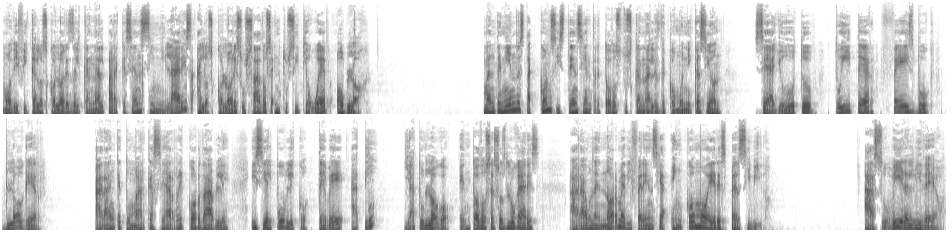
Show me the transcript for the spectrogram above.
Modifica los colores del canal para que sean similares a los colores usados en tu sitio web o blog. Manteniendo esta consistencia entre todos tus canales de comunicación, sea YouTube, Twitter, Facebook, Blogger, harán que tu marca sea recordable y si el público te ve a ti y a tu logo en todos esos lugares, hará una enorme diferencia en cómo eres percibido. A subir el video.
